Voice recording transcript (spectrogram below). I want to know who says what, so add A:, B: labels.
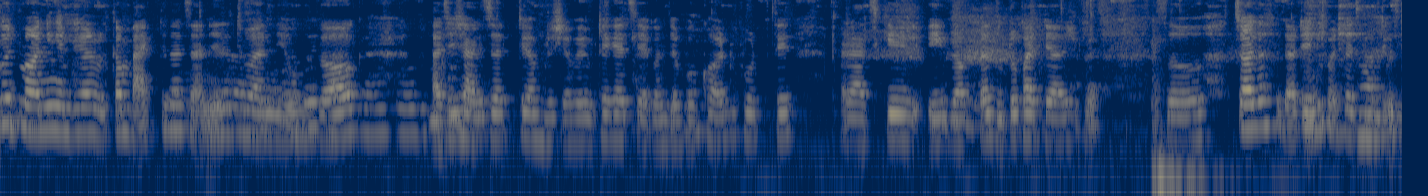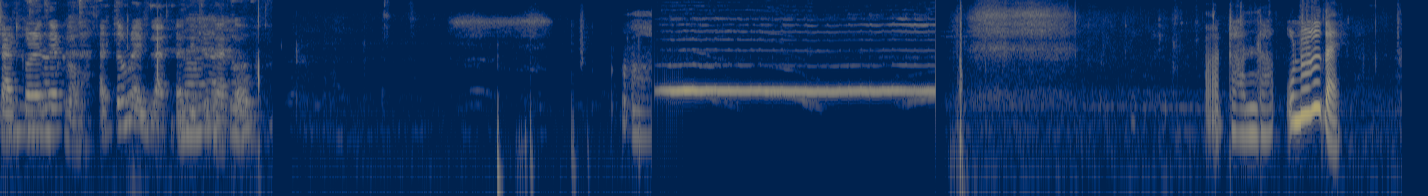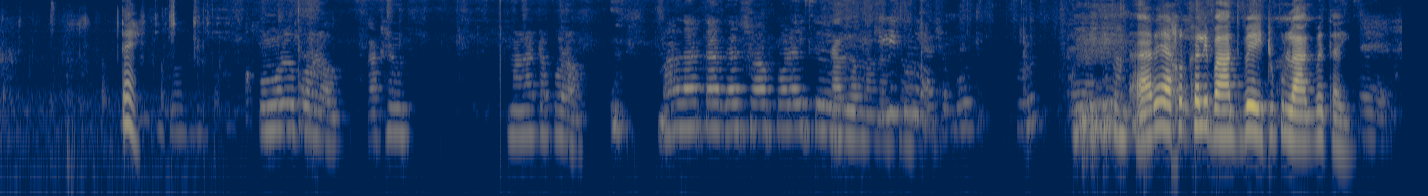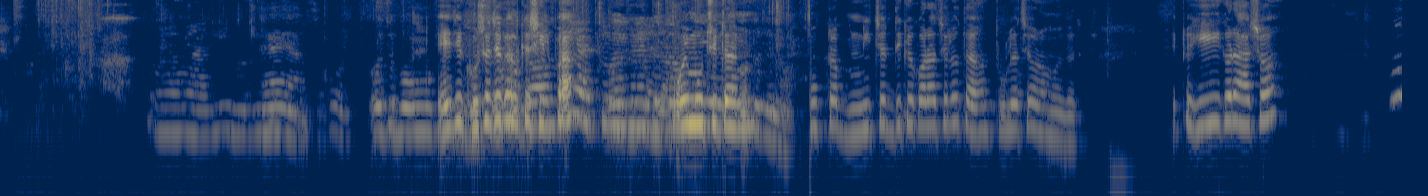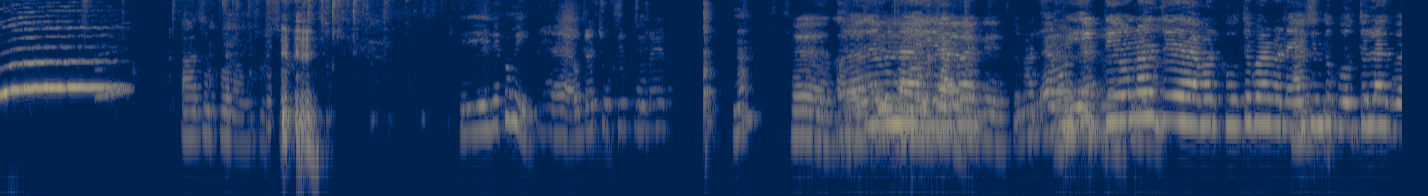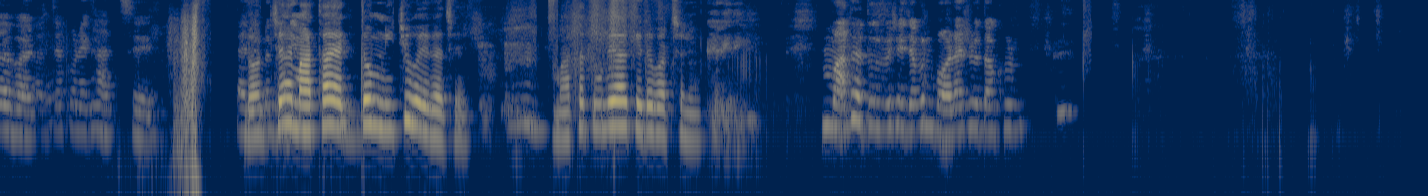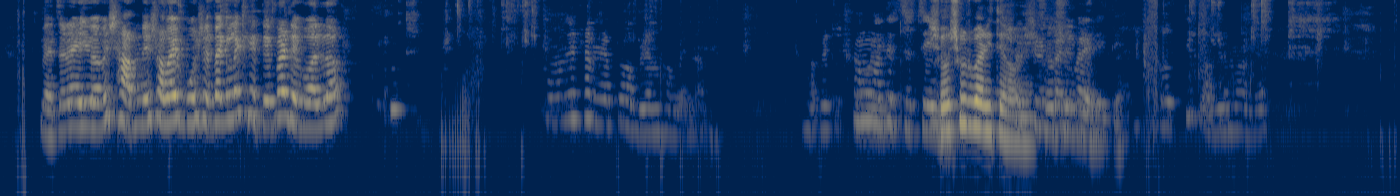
A: Good morning everyone welcome back to the channel to our new blog আজকে সাড়ে চারটে, আমরা সবাই উঠে গেছি, এখন যাব ঘট ভরতে আর আজকের এই ব্লগটা দুটো পার্টে আসবে। সো চলো যাও টেনি পার্টে আজকে স্টার্ট করা যাক। আর তোমরা এই ব্লগটা দেখে থাকো। ঠান্ডা উলুলু দেয়। দেয়।
B: কোমরে পরাও কাঠের মালাটা পরাও মালা টাকা সব। পরাইতে
C: আরে এখন খালি বাঁধবে এইটুকু লাগবে তাই। এই যে ঘষেছে কালকে শিল্পা ওই মুচিটা মুখটা নিচের দিকে করা ছিল তো এখন তুলেছে ওরম হয়ে গেছে। একটু হি হি করে হাসো।
B: এইরকমই
A: হ্যাঁ ওটা চোখের
B: না?
D: দিও না যে আবার খুলতে পারবে না এই কিন্তু খুলতে লাগবে আবার।
A: করে খাচ্ছে।
C: লজ্জায় মাথা একদম নিচু হয়ে গেছে। মাথা তুলে আর খেতে পারছে না।
A: মাথা তুলবে সেই যখন বড় আসবে তখন। বেচারা এইভাবে সামনে সবাই বসে থাকলে খেতে পারে বলো। আমাদের সামনে প্রবলেম হবে না। হবে তো সবারই।
C: শ্বশুর বাড়িতে হবে।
